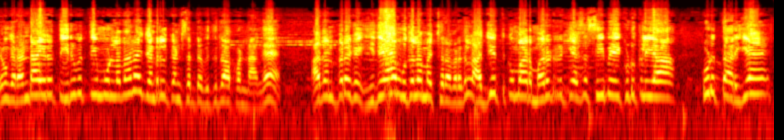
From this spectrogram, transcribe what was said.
இவங்க ரெண்டாயிரத்தி இருபத்தி மூணுல தானே ஜெனரல் கன்சென்ட் வித்ட்ரா பண்ணாங்க. அதன் பிறகு இதே முதலமைச்சர் அவர்கள் Ajith Kumar murder case CBI கொடுக்கலையா? கொடுத்தாரு. ஏன்?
